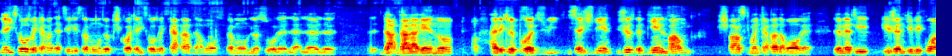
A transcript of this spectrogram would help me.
La East Coast va être capable d'attirer ce monde-là, puis je crois que la East Coast va être capable d'avoir ce monde-là sur le, le- le- dans, dans l'aréna avec le produit. Il s'agit bien juste de bien le vendre. Je pense qu'ils vont être capables d'avoir euh, de mettre les, les jeunes Québécois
